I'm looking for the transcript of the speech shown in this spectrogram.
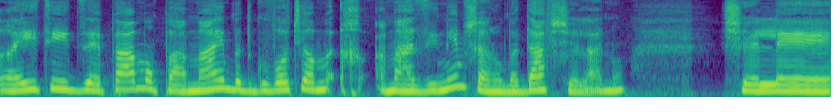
ראיתי את זה פעם או פעמיים בתגובות של המאזינים שלנו, בדף שלנו, של... אה,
